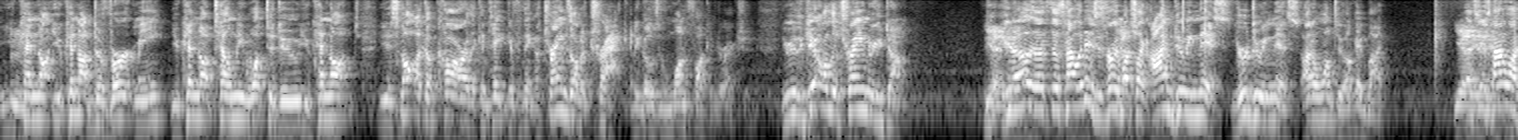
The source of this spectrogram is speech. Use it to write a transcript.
You hmm. cannot you cannot divert me. You cannot tell me what to do. You cannot. It's not like a car that can take different things. A train's on a track and it goes in one fucking direction. You either get on the train or you don't. Yeah, You know that's, that's how it is. It's very Yeah. much like I'm doing this. You're doing this. I don't want to. Okay, bye. yeah, That's yeah, just how I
